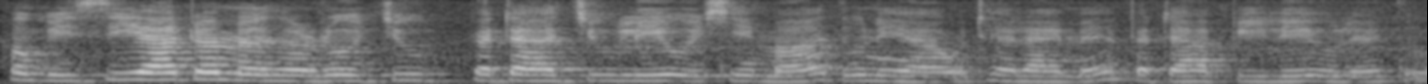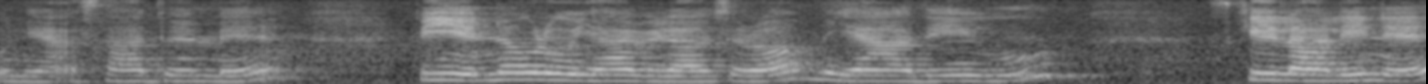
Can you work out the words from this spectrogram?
ဟုတ်ပြီစီအားတွက်မယ်ဆိုတော့ကျူပတာကျူလေးကိုရှေ့မှာသူ့နေရာကိုထည့်လိုက်မယ်ပတာပီလေးကိုလည်းသူ့နေရာအစားသွင်းမယ်ပြီးရင်နှုတ်လို့ရပြီလားဆိုတော့မရသေးဘူးစကေလာလေးနဲ့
